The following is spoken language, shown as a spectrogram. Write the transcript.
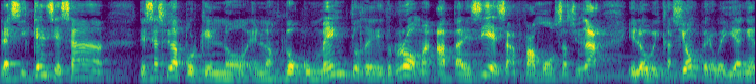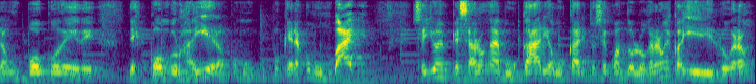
existencia de esa, ciudad porque en, los documentos de Roma aparecía esa famosa ciudad y la ubicación, pero veían era un poco de, escombros ahí, era como porque era como un valle. Entonces ellos empezaron a buscar y a buscar. Entonces cuando lograron, y lograron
